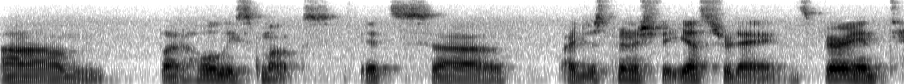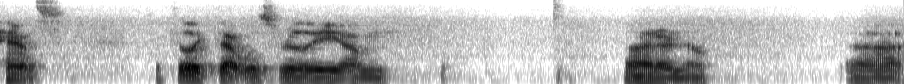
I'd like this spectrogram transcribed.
um, but holy smokes, it's uh, I just finished it yesterday. It's very intense. I feel like that was really um, I don't know. Uh,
